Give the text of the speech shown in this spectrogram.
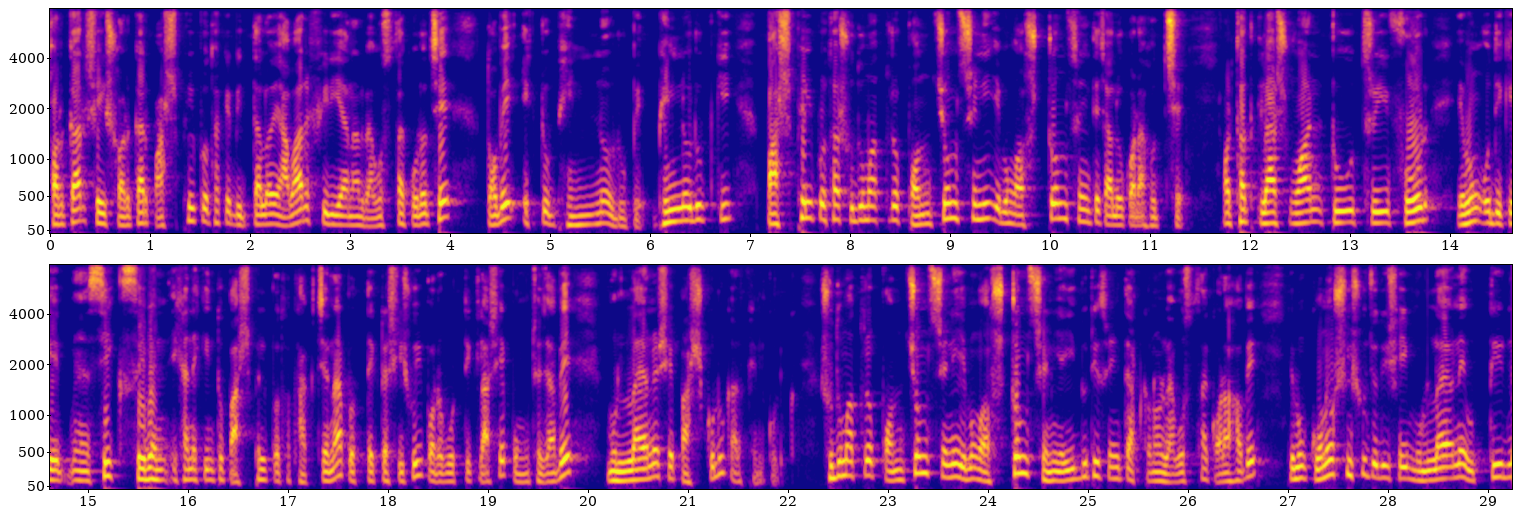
সরকার, সেই সরকার পাশফেল প্রথাকে বিদ্যালয়ে আবার ফিরিয়ে আনার ব্যবস্থা করেছে, তবে একটু ভিন্ন রূপে। ভিন্ন রূপ কি? পাশফেল প্রথা শুধুমাত্র পঞ্চম শ্রেণি এবং অষ্টম শ্রেণীতে চালু করা হচ্ছে। অর্থাৎ class one two three four এবং ওদিকে সিক্স সেভেন এখানে কিন্তু পাশফেল প্রথা থাকছে না। প্রত্যেকটা শিশুই পরবর্তী ক্লাসে পৌঁছে যাবে। মূল্যায়নে সে পাশ করুক আর ফেল করুক। শুধুমাত্র পঞ্চম শ্রেণি এবং অষ্টম শ্রেণি এই দুটি শ্রেণীতে আটকানোর ব্যবস্থা করা হবে এবং কোনো শিশু যদি সেই মূল্যায়নে উত্তীর্ণ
